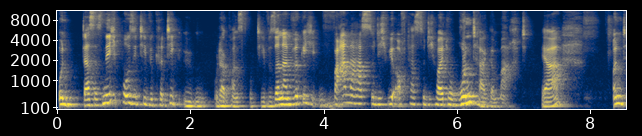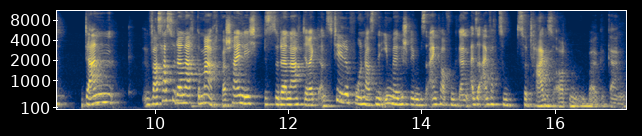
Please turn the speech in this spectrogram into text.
und das ist nicht positive Kritik üben oder konstruktive, sondern wirklich, wann hast du dich, wie oft hast du dich heute runtergemacht? Ja. Und dann, was hast du danach gemacht? Wahrscheinlich bist du danach direkt ans Telefon, hast eine E-Mail geschrieben, bist einkaufen gegangen, also einfach zum, zur Tagesordnung übergegangen.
